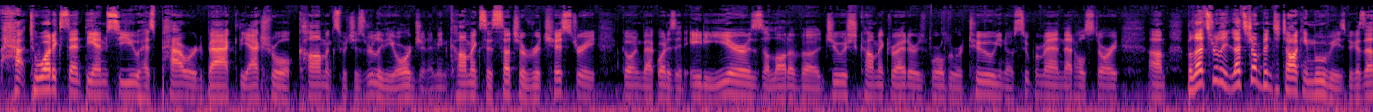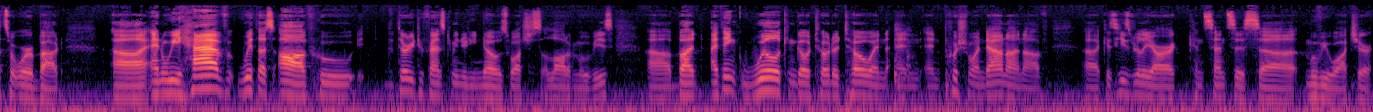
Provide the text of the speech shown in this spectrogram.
how, to what extent the MCU has powered back the actual comics, which is really the origin. I mean, comics is such a rich history going back, what is it, 80 years? A lot of uh, Jewish comic writers, World War II, you know, Superman, that whole story. Um, but let's really let's jump into talking movies because that's what we're about. Uh, and we have with us Av, who the 32 fans community knows watches a lot of movies. Uh, but I think Will can go toe to toe and and push one down on Av because uh, he's really our consensus uh, movie watcher.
